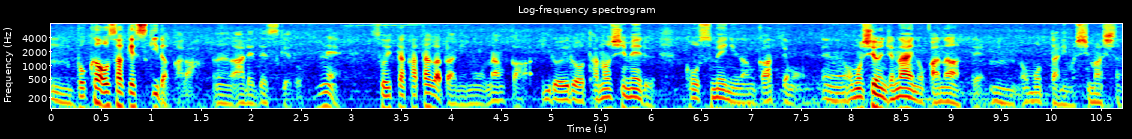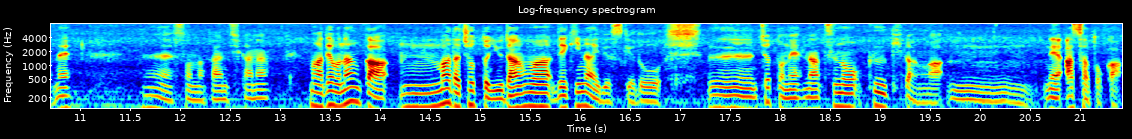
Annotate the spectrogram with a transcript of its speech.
うん、僕はお酒好きだから、うん、あれですけどね。そういった方々にもなんかいろいろ楽しめるコースメニューなんかあっても、うん、面白いんじゃないのかなって、うん、思ったりもしましたね、うん、そんな感じかな。まあでもなんか、うん、まだちょっと油断はできないですけど、うん、ちょっとね夏の空気感が、うんね、朝とか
